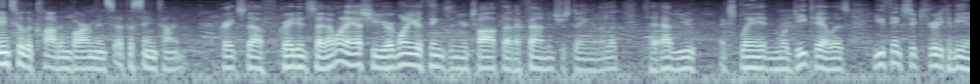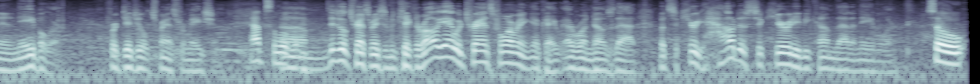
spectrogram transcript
into the cloud environments at the same time. Great stuff, great insight. I want to ask you, your, one of your things in your talk that I found interesting, and I'd like to have you explain it in more detail, is you think security can be an enabler for digital transformation. Absolutely. Um, digital transformation has been kicked around, oh yeah, we're transforming. Okay, everyone knows that. But security, how does security become that enabler? So,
